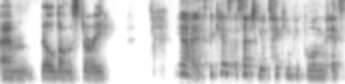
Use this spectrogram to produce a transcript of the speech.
um, build on the story? Yeah it's because essentially you're taking people on it's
